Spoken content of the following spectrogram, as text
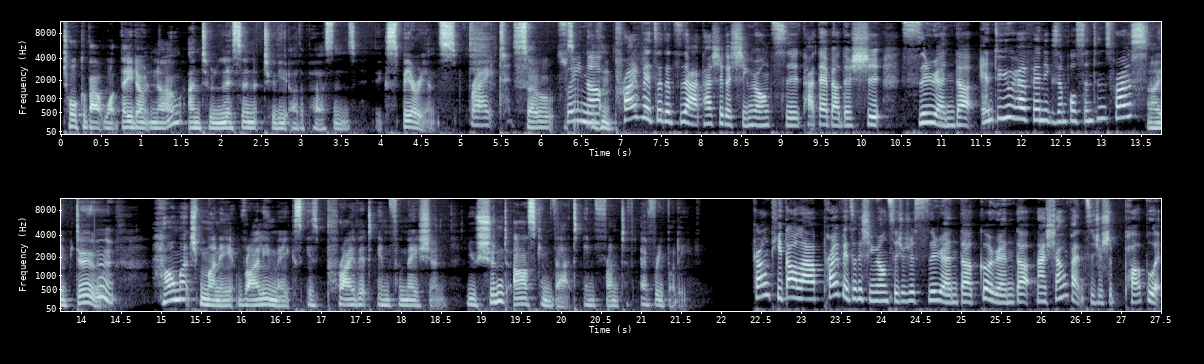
talk about what they don't know and to listen to the other person's experience. Right. So 所以呢，private 这个字啊，它是个形容词，它代表的是私人的。And do you have an example sentence for us? I do. How much money Riley makes is private information. You shouldn't ask him that in front of everybody. 刚提到啦，private 这个形容词就是私人的、个人的，那相反词就是 public，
